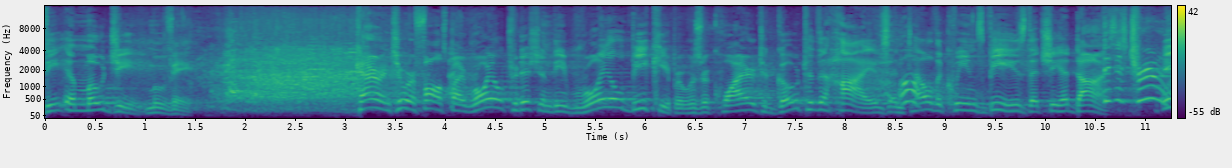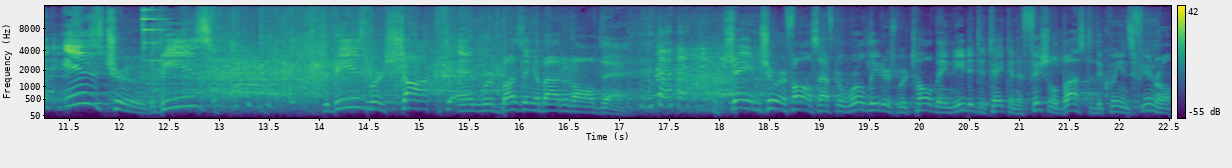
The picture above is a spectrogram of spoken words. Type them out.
the Emoji Movie. Karen, true or false, by royal tradition, the royal beekeeper was required to go to the hives and oh. tell the queen's bees that she had died. Oh. This is true. It is true. The bees, the bees were shocked and were buzzing about it all day. Shane, true or false, after world leaders were told they needed to take an official bus to the Queen's funeral,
